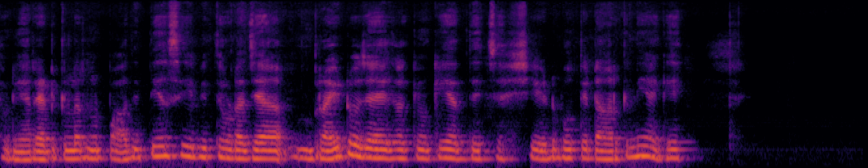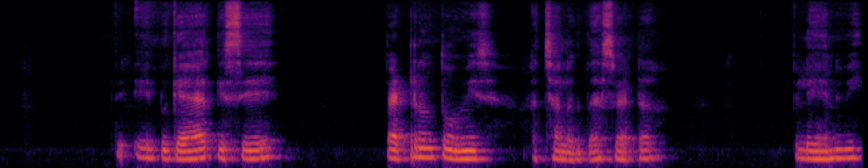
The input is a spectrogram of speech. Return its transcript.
ਥੋੜ੍ਹੀਆਂ ਰੈੱਡ ਕਲਰ ਨਾਲ ਪਾ ਦਿੱਤੀਆਂ ਸੀ। ਵੀ ਥੋੜਾ ਜਿਹਾ ਬ੍ਰਾਈਟ ਹੋ ਜਾਏਗਾ ਕਿਉਂਕਿ ਇਹਦੇ 'ਚ ਸ਼ੇਡ ਬਹੁਤੇ ਡਾਰਕ ਨਹੀਂ ਹੈਗੇ। ਤੇ ਇਹ ਬਗੈਰ ਕਿਸੇ ਪੈਟਰਨ ਤੋਂ ਵੀ ਅੱਛਾ ਲੱਗਦਾ ਹੈ ਸਵੈਟਰ ਪਲੇਨ ਵੀ।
